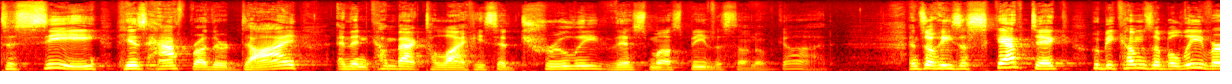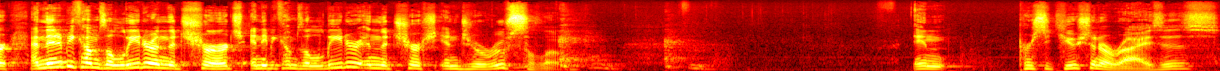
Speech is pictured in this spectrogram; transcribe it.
To see his half brother die and then come back to life, he said, Truly, this must be the Son of God. And so he's a skeptic who becomes a believer, and then he becomes a leader in the church, and he becomes a leader in the church in Jerusalem. And persecution arises,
